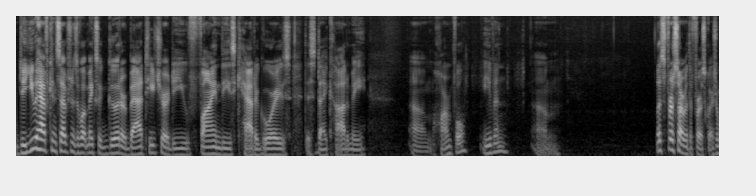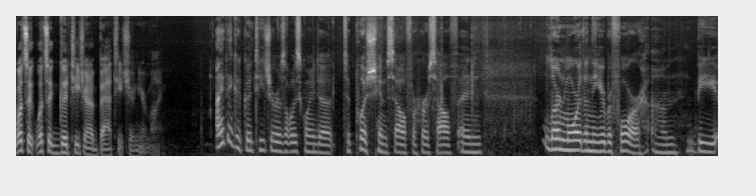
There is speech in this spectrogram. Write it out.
do you have conceptions of what makes a good or bad teacher, or do you find these categories, this dichotomy, um, harmful even? Um, let's first start with the first question. What's a, what's a good teacher and a bad teacher in your mind? I think a good teacher is always going to, to push himself or herself and learn more than the year before. Um, be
